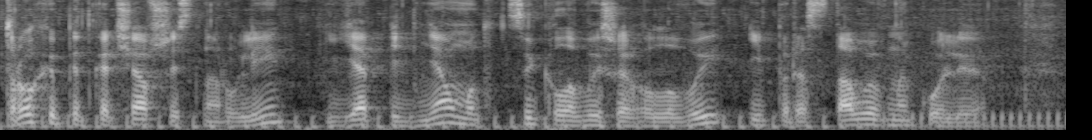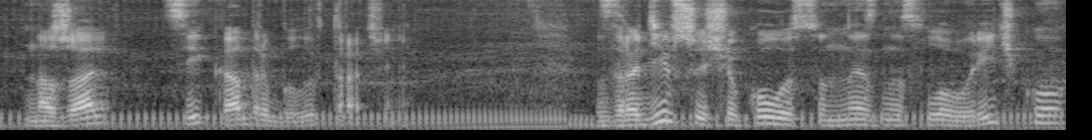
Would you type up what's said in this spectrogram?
Трохи підкачавшись на рулі, я підняв мотоцикла вище голови і переставив на колію. На жаль, ці кадри були втрачені. Зрадівши, що колесо не знесло у річку,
